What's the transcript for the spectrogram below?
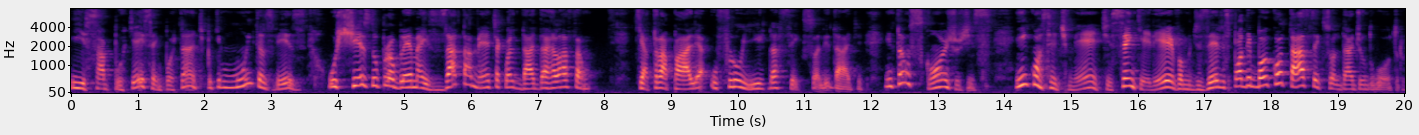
e sabe por que isso é importante? Porque muitas vezes o X do problema é exatamente a qualidade da relação, que atrapalha o fluir da sexualidade. Então, os cônjuges Inconscientemente, sem querer, vamos dizer, eles podem boicotar a sexualidade um do outro,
